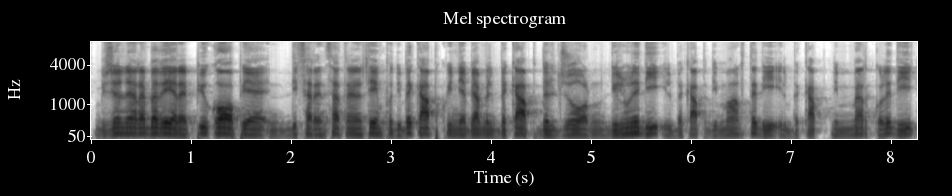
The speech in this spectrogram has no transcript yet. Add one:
bisognerebbe avere più copie differenziate nel tempo di backup, quindi abbiamo il backup del giorno di lunedì, il backup di martedì, il backup di mercoledì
